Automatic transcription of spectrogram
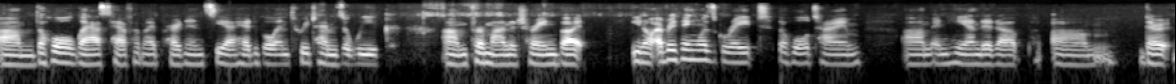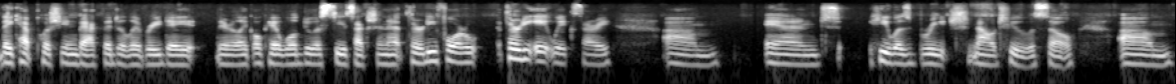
um, the whole last half of my pregnancy, I had to go in three times a week um, for monitoring. But, you know, everything was great the whole time. Um, and he ended up, um, there, they kept pushing back the delivery date. They're like, okay, we'll do a C section at 34, 38 weeks, sorry. Um, and he was breech now too. So, um,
